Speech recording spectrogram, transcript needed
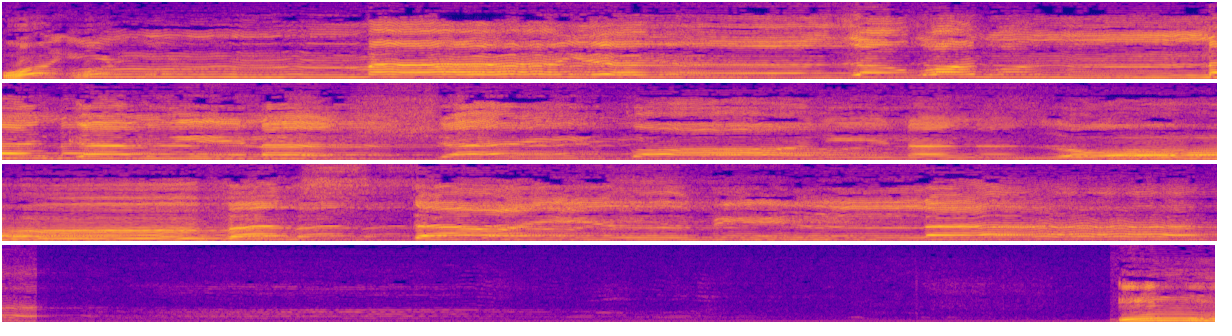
وإما ينزغنك من الشيطان نزغ فاستعذ بالله إن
